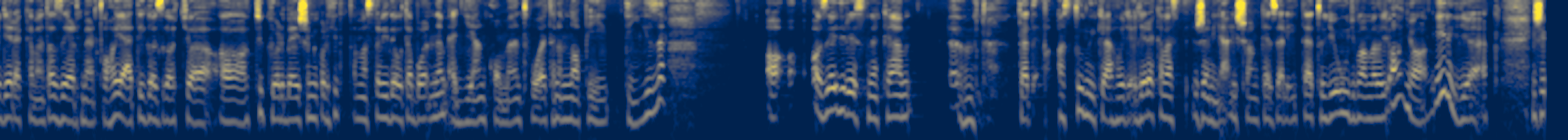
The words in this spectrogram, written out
a gyerekemet azért, mert a haját igazgatja a tükörbe, és amikor hittem azt a videót, abból nem egy ilyen komment volt, hanem napi tíz. A, az egyrészt nekem tehát azt tudni kell, hogy a gyerekem ezt zseniálisan kezeli. Tehát, hogy ő úgy van vele, hogy anya, irigyek. És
